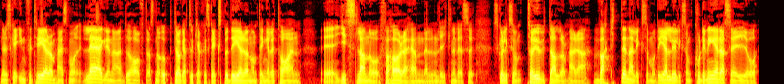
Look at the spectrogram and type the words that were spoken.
när du ska infiltrera de här små lägren, du har oftast något uppdrag att du kanske ska explodera någonting eller ta en eh, gisslan och förhöra henne eller något liknande. Så ska du liksom ta ut alla de här eh, vakterna liksom. Och det gäller ju liksom koordinera sig och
